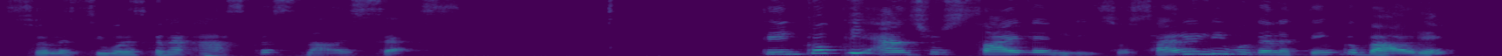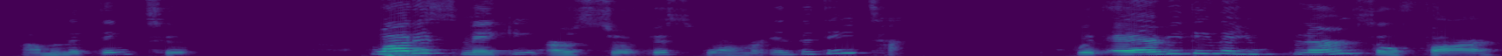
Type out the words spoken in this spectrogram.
So let's see what it's going to ask us now. It says, think of the answer silently. So silently, we're going to think about it. I'm going to think too. What is making Earth's surface warmer in the daytime? With everything that you've learned so far,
